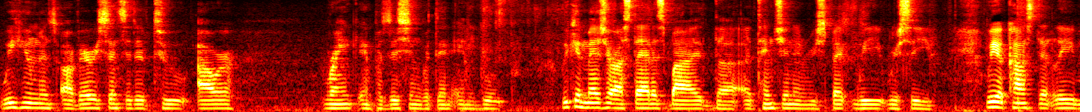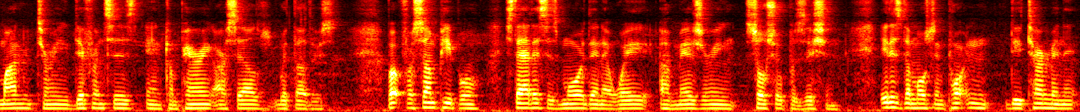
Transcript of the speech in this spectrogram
we humans are very sensitive to our rank and position within any group. We can measure our status by the attention and respect we receive. We are constantly monitoring differences and comparing ourselves with others. But for some people, status is more than a way of measuring social position. It is the most important determinant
